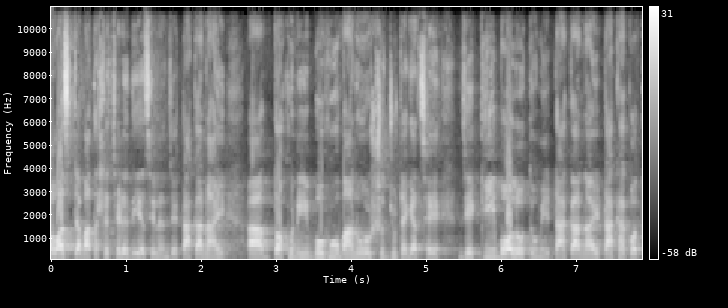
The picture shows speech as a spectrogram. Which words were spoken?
আওয়াজটা বাতাসে ছেড়ে দিয়েছিলেন যে টাকা নাই তখনই বহু মানুষ জুটে গেছে যে কি বলো তুমি, টাকা নাই, টাকা কত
